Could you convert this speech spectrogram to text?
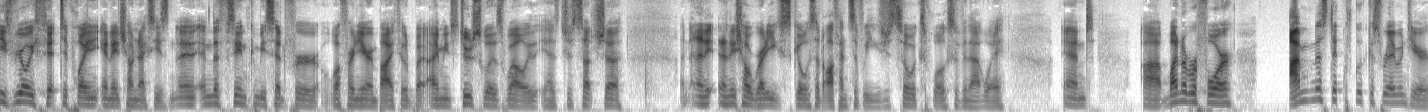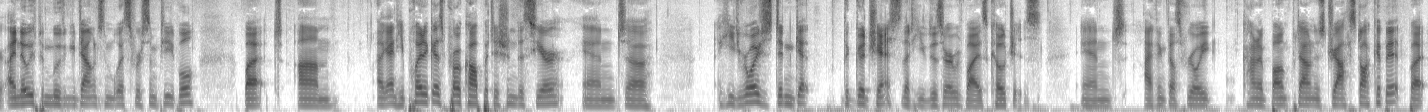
He's really fit to play in NHL next season, and, and the same can be said for Lafreniere and Byfield. But I mean, Stützle as well. He has just such a an NHL ready skill set offensively. He's just so explosive in that way. And uh, my number four, I'm gonna stick with Lucas Raymond here. I know he's been moving down some lists for some people, but um, again, he played against pro competition this year, and uh, he really just didn't get the good chances that he deserved by his coaches. And I think that's really kind of bumped down his draft stock a bit. But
